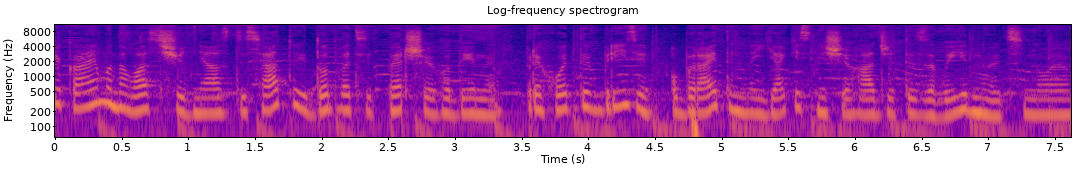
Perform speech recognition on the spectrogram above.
Чекаємо на вас щодня з 10 до 21 години. Приходьте в Брізі, обирайте найякісніші гаджети за вигідною ціною.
